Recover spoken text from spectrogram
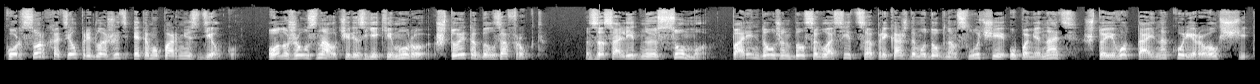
Курсор хотел предложить этому парню сделку. Он уже узнал через Якимуру, что это был за фрукт. За солидную сумму парень должен был согласиться при каждом удобном случае упоминать, что его тайно курировал щит.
